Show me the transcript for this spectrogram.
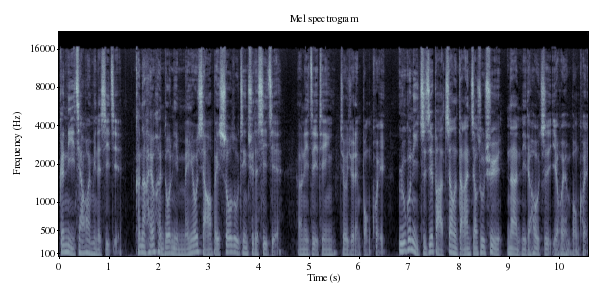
跟你家外面的细节，可能还有很多你没有想要被收录进去的细节，然后你自己听就会觉得崩溃。如果你直接把这样的档案交出去，那你的后置也会很崩溃。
